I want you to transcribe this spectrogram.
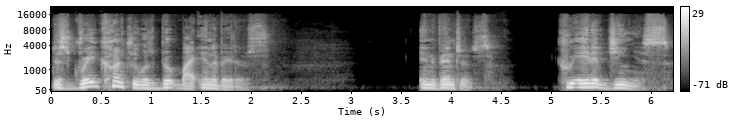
This great country was built by innovators, inventors, creative genius.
